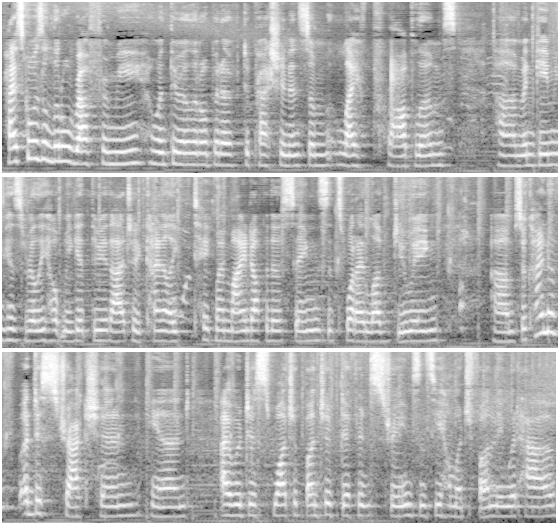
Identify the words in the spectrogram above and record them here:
High school was a little rough for me. I went through a little bit of depression and some life problems. Um, and gaming has really helped me get through that to kind of like take my mind off of those things. It's what I love doing. Um, so kind of a distraction and I would just watch a bunch of different streams and see how much fun they would have.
